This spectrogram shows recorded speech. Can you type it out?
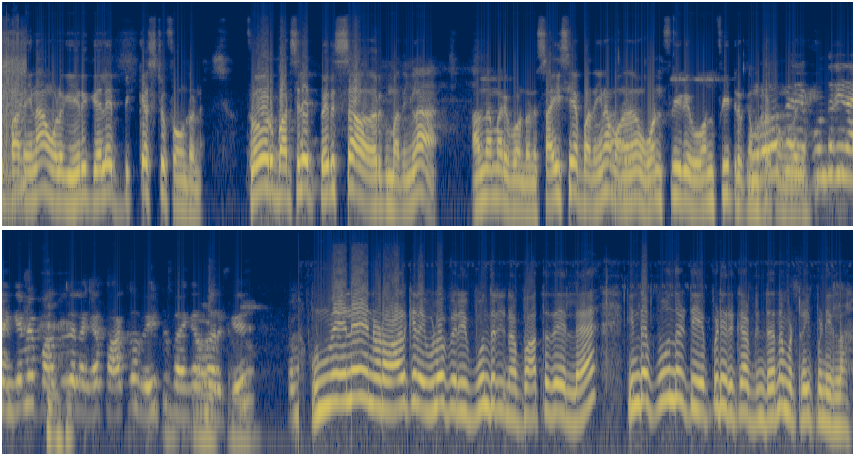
பார்த்தீங்கன்னா உங்களுக்கு இருக்கிறதுலே பிக்கஸ்ட் ஃபவுண்டன் ஃப்ளோர் பாட்ஸ்லேயே பெருசாக இருக்கும் பார்த்தீங்களா அந்த மாதிரி ஃபவுண்டன் சைஸே பார்த்தீங்கன்னா ஒன் ஃபீட் ஒன் ஃபீட் இருக்க பூந்தடி நான் எங்கேயுமே பார்த்ததே இல்லைங்க. பார்க்க வெயிட் பயங்கரமா இருக்கு. உண்மையிலே என்னோட வாழ்க்கையில இவ்வளோ பெரிய பூந்தடி நான் பார்த்ததே இல்லை. இந்த பூந்தட்டி எப்படி இருக்கு அப்படின்றத நம்ம ட்ரை பண்ணிடலாம்.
